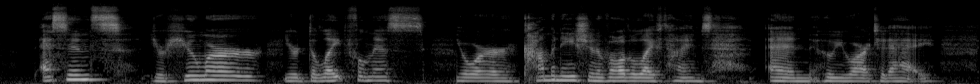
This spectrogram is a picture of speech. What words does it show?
essence, your humor, your delightfulness, your combination of all the lifetimes and who you are today.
